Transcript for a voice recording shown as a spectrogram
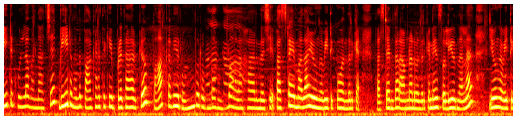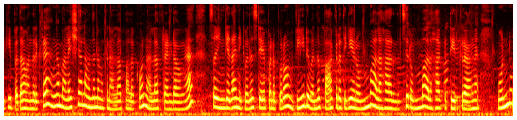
வீட்டுக்குள்ளே வந்தாச்சு. வீடு வந்து பார்க்குறதுக்கு இப்படி தான் இருக்குது பார்க்கவே ரொம்ப ரொம்ப ரொம்ப அழகாக இருந்துச்சு. ஃபஸ்ட் டைமாக தான் இவங்க வீட்டுக்கும் வந்திருக்கேன். ஃபஸ்ட் டைம் தான் ராம்நாடு வந்திருக்கேனே சொல்லியிருந்தால இவங்க வீட்டுக்கு இப்போ தான் வந்திருக்கிறேன். அங்கே மலேசியாவில் வந்து நமக்கு நல்லா பழக்கம் நல்லா ஃப்ரெண்ட் அவங்க. ஸோ இங்கே தான் இன்றைக்கி வந்து ஸ்டே பண்ண போகிறோம் வீடு வந்து பார்க்குறதுக்கே ரொம்ப அழகாக இருந்துச்சு. ரொம்ப அழகாக கட்டியிருக்கிறாங்க. ஒன்று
